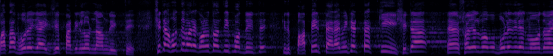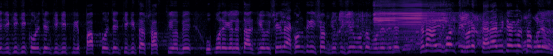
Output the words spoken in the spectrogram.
পাতা ভরে যায় সে পার্টিগুলোর নাম লিখতে। সেটা হতে পারে গণতান্ত্রিক পদ্ধতিতে কিন্তু পাপের প্যারামিটারটা কি? সেটা সজলবাবু বলে দিলেন মমতা ব্যানার্জি কী কী করেছেন কী কী পাপ করেছেন কী কী তার শাস্তি হবে উপরে গেলে তার কী হবে সেগুলো এখন থেকেই সব জ্যোতিষের মতো বলে দিলেন। না আমি বলছি মানে প্যারামিটারগুলো সব বলে গেল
